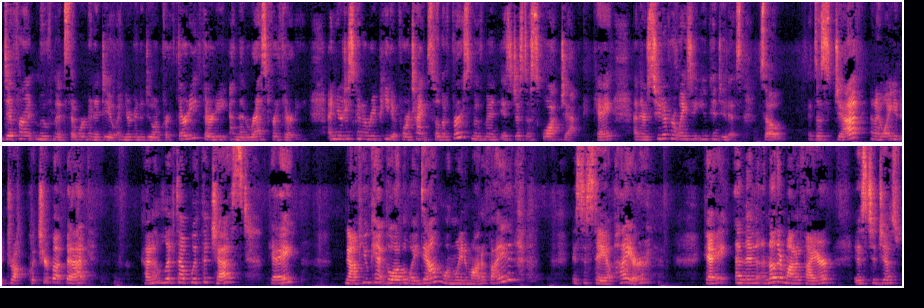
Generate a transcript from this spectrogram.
different movements that we're going to do. And you're going to do them for 30, 30, and then rest for 30. And you're just going to repeat it four times. So the first movement is just a squat jack. Okay. And there's two different ways that you can do this. So it's a jack, and I want you to drop, put your butt back, kind of lift up with the chest, okay? Now, if you can't go all the way down, one way to modify it is to stay up higher, okay? And then another modifier is to just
